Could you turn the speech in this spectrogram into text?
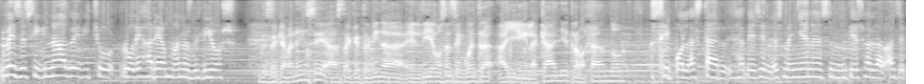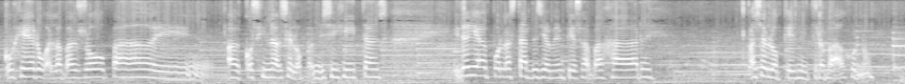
me he resignado, he dicho, lo dejaré a manos de Dios. Desde que amanece hasta que termina el día, usted se encuentra ahí en la calle trabajando. Sí, por las tardes. A veces en las mañanas empiezo a, la- a recoger o a lavar ropa, eh, a cocinárselo para mis hijitas. Y de allá por las tardes ya me empiezo a bajar, eh, hacer lo que es mi trabajo, ¿no?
